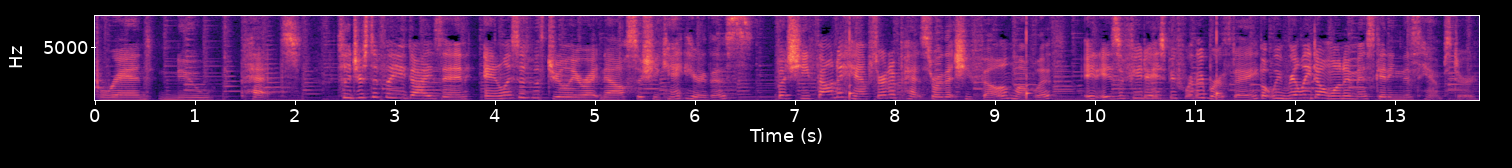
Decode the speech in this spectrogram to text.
brand new pet. So just to fill you guys in, Annelise is with Julia right now so she can't hear this. But she found a hamster at a pet store that she fell in love with. It is a few days before their birthday, but we really don't want to miss getting this hamster.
